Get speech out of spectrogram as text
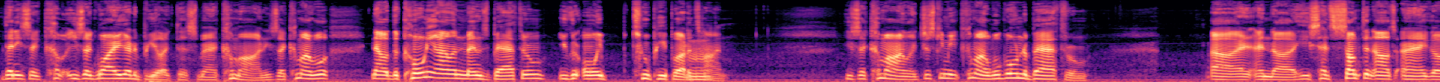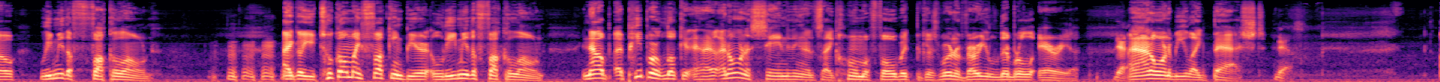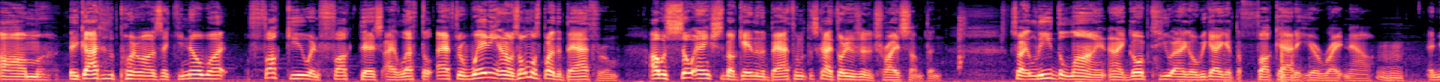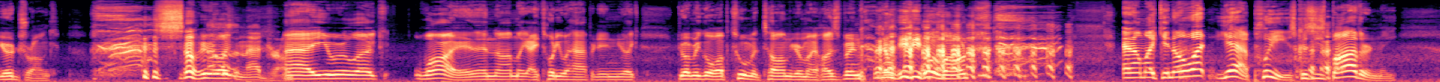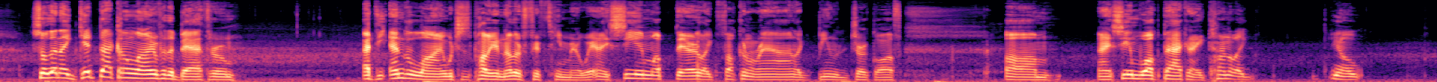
Then he's like, come, he's like, why you gotta be like this, man? Come on. He's like, come on. Well, now the Coney Island men's bathroom, you can only two people at a time. He's like, come on, like, just give me, come on, we'll go in the bathroom uh, and, and uh, he said something else, and I go, "Leave me the fuck alone." I go, "You took all my fucking beer. Leave me the fuck alone." Now uh, people are looking, and I, I don't want to say anything that's like homophobic because we're in a very liberal area, Yeah. and I don't want to be like bashed. Yes. Um, it got to the point where I was like, you know what? Fuck you and fuck this. I left the, after waiting, and I was almost by the bathroom. I was so anxious about getting in the bathroom with this guy. I thought he was gonna try something. So I leave the line and I go up to you and I go, "We gotta get the fuck out of here right now." And you're drunk. so you're I like, wasn't that drunk. uh, you were like, "Why?" And I'm like, "I told you what happened." And you're like, "Do you want me to go up to him and tell him you're my husband and leave you alone?" and I'm like, "You know what? Yeah, please, because he's bothering me." So then I get back on line for the bathroom. At the end of the line, which is probably another 15 minute wait, and I see him up there like fucking around, like being a jerk off. Um, and I see him walk back, and I kind of like, you know,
